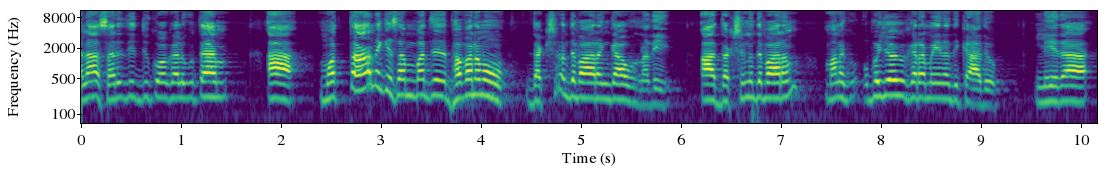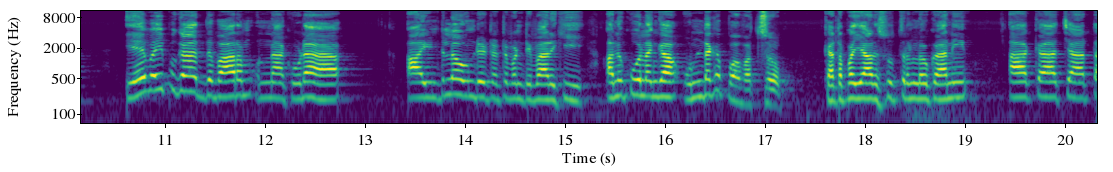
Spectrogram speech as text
ఎలా సరిదిద్దుకోగలుగుతాం? ఆ మొత్తానికి సంబంధించిన భవనము దక్షిణ ద్వారంగా ఉన్నది. ఆ దక్షిణ ద్వారం మనకు ఉపయోగకరమైనది కాదు. లేదా ఏ వైపుగా ద్వారం ఉన్నా కూడా ఆ ఇంటిలో ఉండేటటువంటి వారికి అనుకూలంగా ఉండకపోవచ్చు. కటపయాడు సూత్రంలో కానీ ఆక చాట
